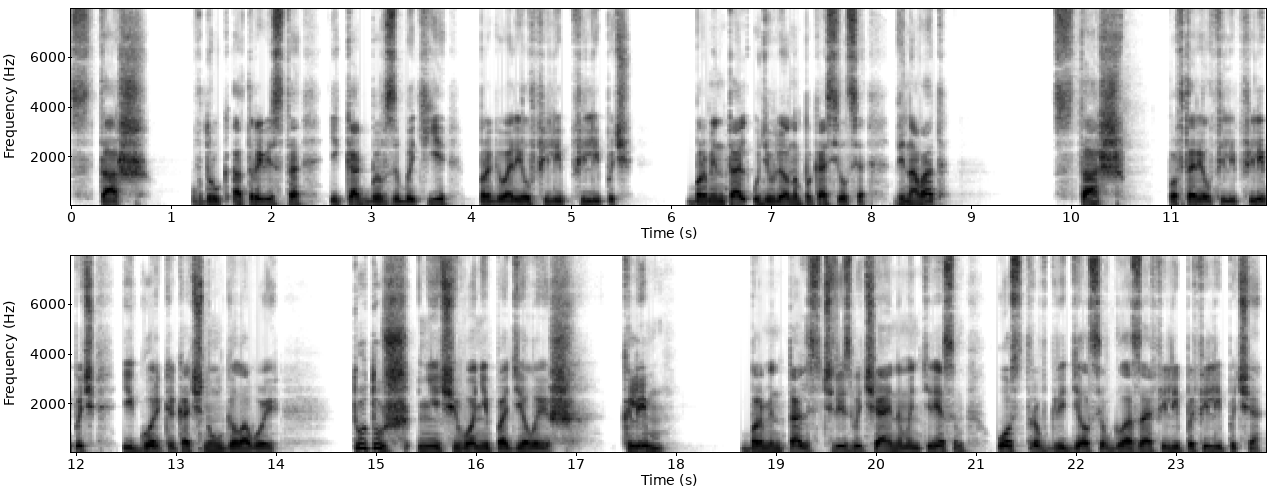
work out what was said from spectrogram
«Стаж!» Вдруг отрывисто и как бы в забытии — проговорил Филипп Филиппович. Барменталь удивленно покосился. «Виноват?» «Стаж», — повторил Филипп Филиппович и горько качнул головой. «Тут уж ничего не поделаешь. Клим». Барменталь с чрезвычайным интересом остро вгляделся в глаза Филиппа Филипповича.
